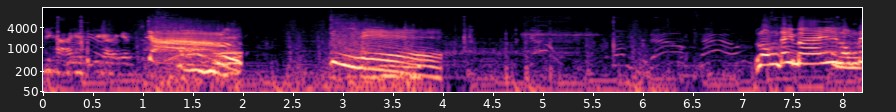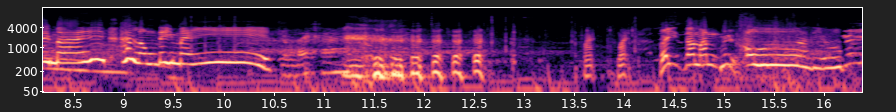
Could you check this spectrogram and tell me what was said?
พี่ขาเกันพี่ขาเกันจ้า นี่แน่ลงได้ไหมลงได้ไหมฮัลลงได้ไหมเดี๋ยวได้ค่ะไม่ไม่เฮ้ยนั่นมันโอ้ดิวเฮ้ย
